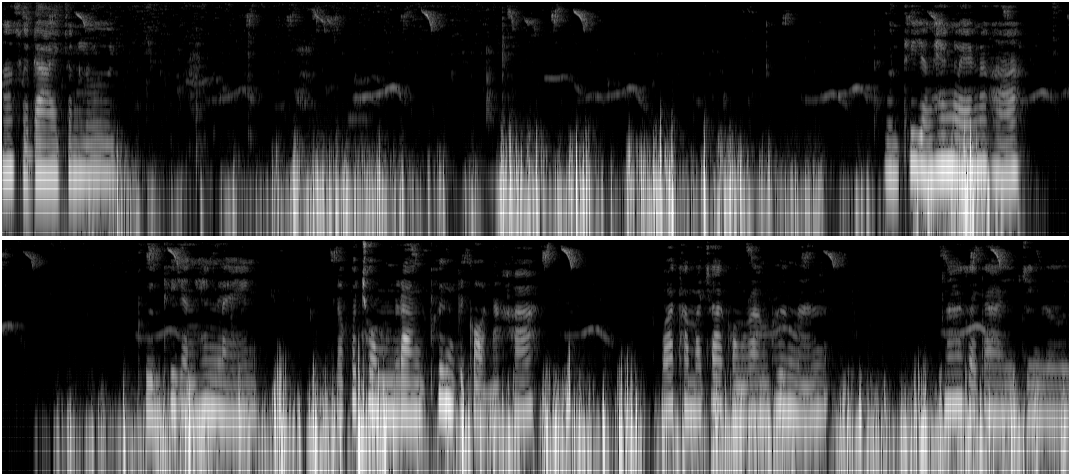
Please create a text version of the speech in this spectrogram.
น่าเสียดายจังเลยพื้นที่ยังแห้งแล้งนะคะ พื้นที่ยังแห้งแล้ง แล้วก็ชมรังผึ้งไปก่อนนะคะ ว่าธรรมชาติของรังผึ้งนั้น น่าเสียดายจริงๆเลย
